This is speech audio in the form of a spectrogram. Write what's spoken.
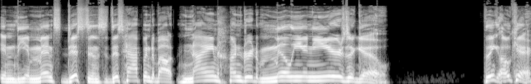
in the immense distance, this happened about 900 million years ago. Think, okay,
